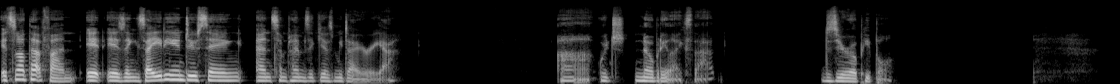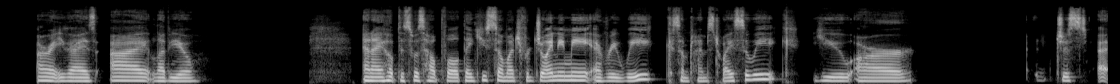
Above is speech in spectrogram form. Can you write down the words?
It's not that fun. It is anxiety inducing, and sometimes it gives me diarrhea, uh, which nobody likes that. Zero people. All right, you guys, I love you. And I hope this was helpful. Thank you so much for joining me every week, sometimes twice a week. You are just, uh,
